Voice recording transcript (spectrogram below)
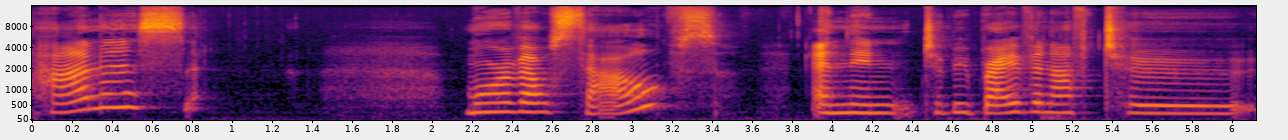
harness more of ourselves and then to be brave enough to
